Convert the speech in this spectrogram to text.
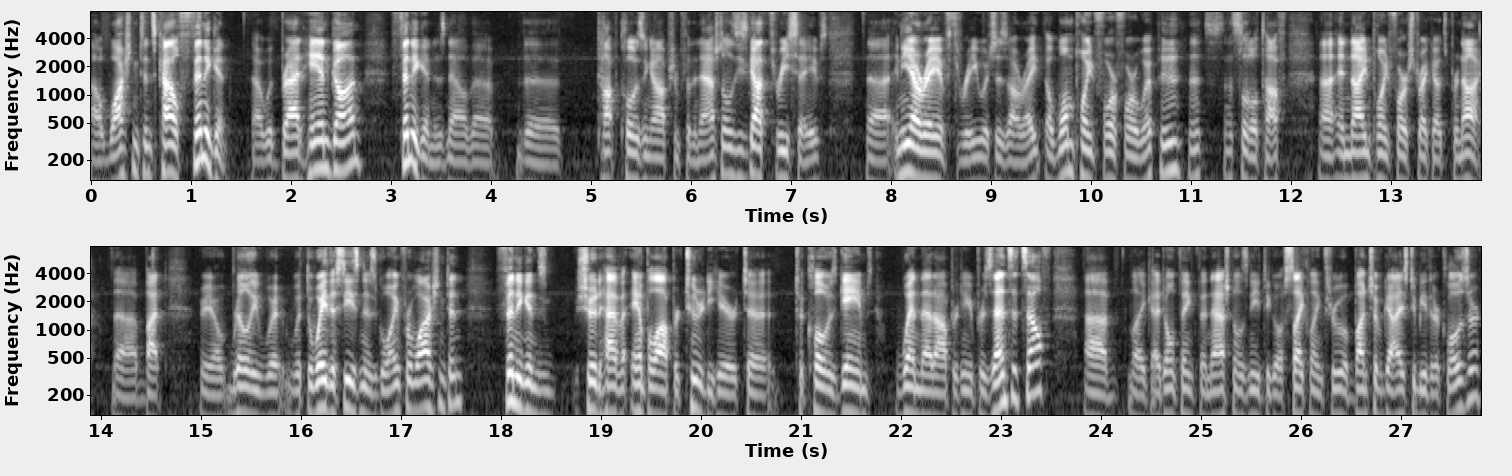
Uh, Washington's Kyle Finnegan with Brad Hand gone. Finnegan is now the the top closing option for the Nationals. He's got three saves uh, an ERA of three, which is all right. A 1.44 WHIP, eh, that's that's a little tough, uh, and 9.4 strikeouts per nine. Uh, but you know, really, with, with, the way the season is going for Washington, Finnegan should have ample opportunity here to to close games when that opportunity presents itself. Uh, like I don't think the Nationals need to go cycling through a bunch of guys to be their closer.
